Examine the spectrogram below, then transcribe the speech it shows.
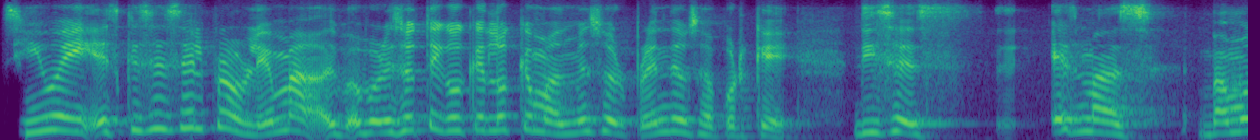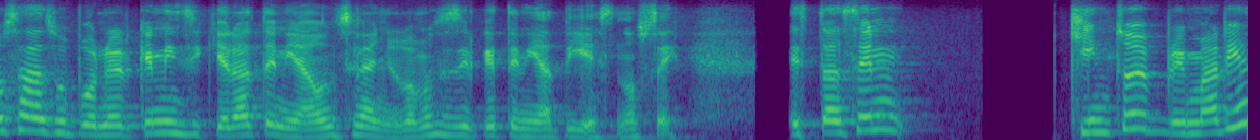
Sí, güey, es que ese es el problema. Por eso te digo que es lo que más me sorprende, o sea, porque dices, es más, vamos a suponer que ni siquiera tenía 11 años, vamos a decir que tenía 10, no sé. ¿Estás en quinto de primaria?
